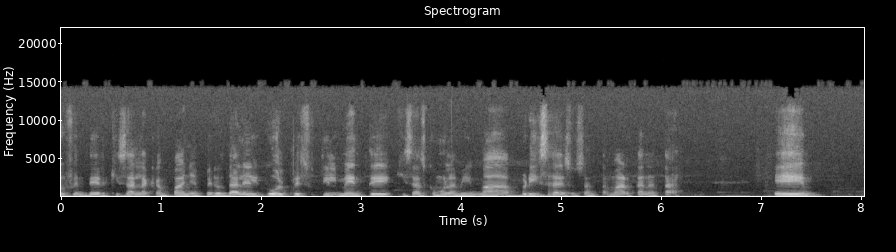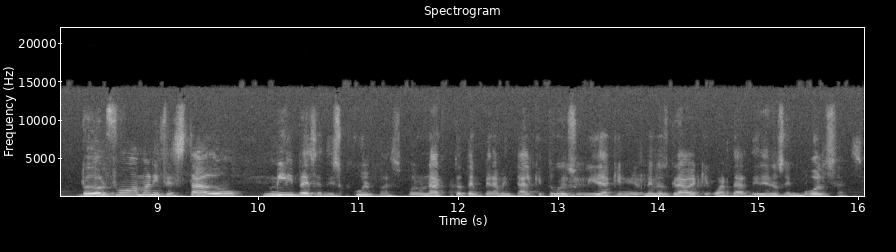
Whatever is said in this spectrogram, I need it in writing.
ofender quizás la campaña, pero darle el golpe sutilmente, quizás como la misma brisa de su Santa Marta natal. Eh, Rodolfo ha manifestado mil veces disculpas por un acto temperamental que tuvo en su vida que no es menos grave que guardar dineros en bolsas.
